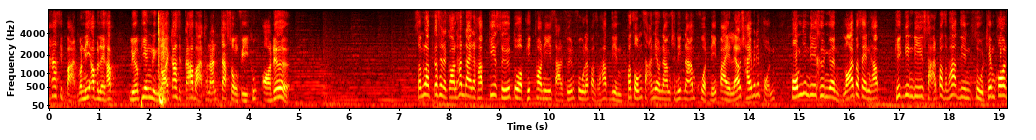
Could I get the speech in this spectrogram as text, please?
650 บาท วันนี้เอาไปเลยครับ เหลือเพียง 199 บาทเท่านั้นจัดส่งฟรีทุกออเดอร์สำหรับเกษตรกรท่านใดนะครับ ที่ซื้อตัวพริกทอนีสารฟื้นฟูและปรับสภาพดิน ผสมสารเหนี่ยวนำชนิดน้ำขวดนี้ไป แล้วใช้ไม่ได้ผล ผมยินดีคืนเงิน 100%ครับพริกดินดีสารปรับสภาพดินสูตรเข้มข้น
